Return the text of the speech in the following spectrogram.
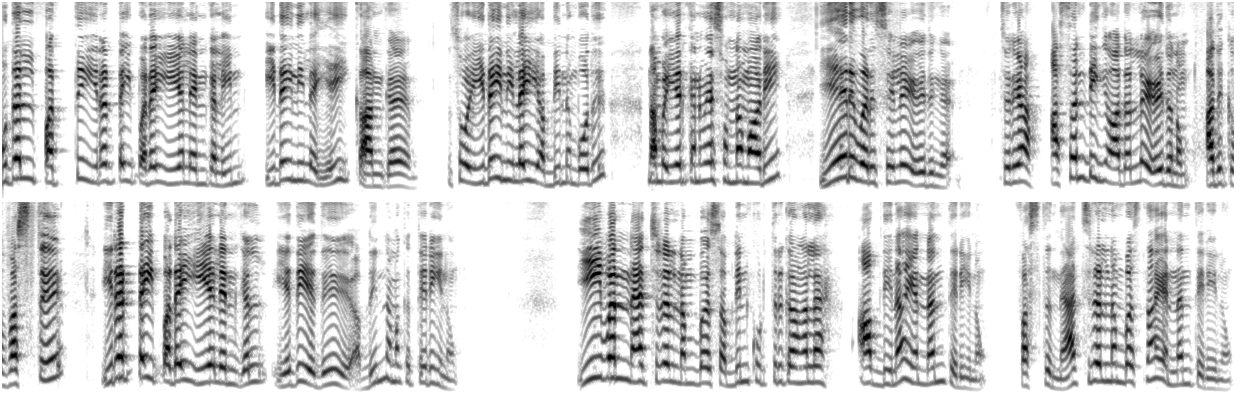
முதல் பத்து இரட்டைப்படை இயல் எண்களின் இடைநிலையை காண்க. ஸோ இடைநிலை அப்படின்னும் போது நம்ம ஏற்கனவே சொன்ன மாதிரி ஏறு வரிசையில் எழுதுங்க. சரியா? அசண்டிங் ஆர்டரில் எழுதணும். அதுக்கு ஃபஸ்ட்டு இரட்டை படை இயலென்கள் எது எது அப்படின்னு நமக்கு தெரியணும். ஈவன் நேச்சுரல் நம்பர்ஸ் அப்படின்னு கொடுத்துருக்காங்கல்ல அப்படின்னா என்னன்னு தெரியணும். ஃபஸ்ட்டு நேச்சுரல் நம்பர்ஸ்னால் என்னன்னு தெரியணும்.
